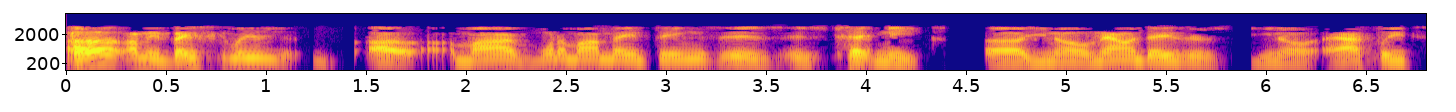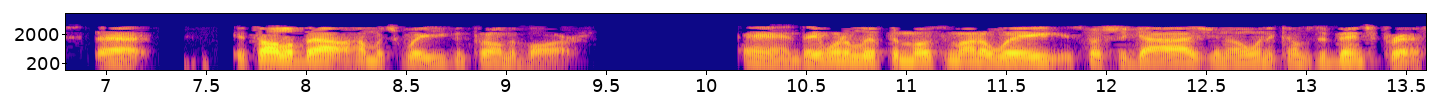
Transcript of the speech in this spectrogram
Uh, I mean, basically, uh, my one of my main things is is technique. Uh, you know, nowadays there's you know athletes that it's all about how much weight you can put on the bar, and they want to lift the most amount of weight, especially guys. You know, when it comes to bench press,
